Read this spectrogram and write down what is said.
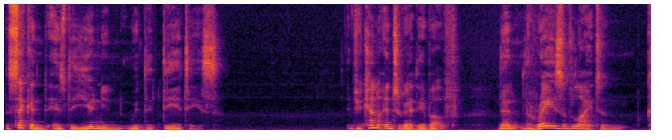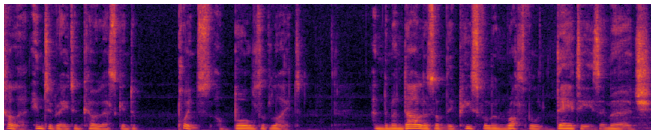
The second is the union with the deities, if you cannot integrate the above, then the rays of light and colour integrate and coalesce into points of balls of light, and the mandalas of the peaceful and wrathful deities emerge.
